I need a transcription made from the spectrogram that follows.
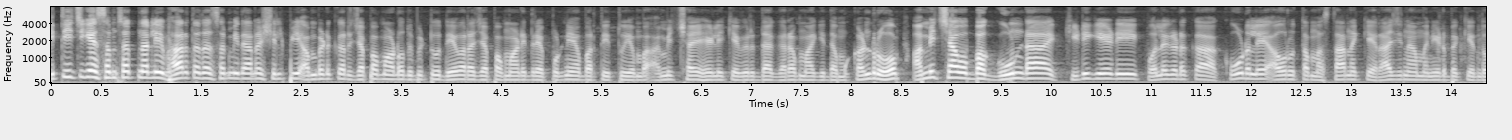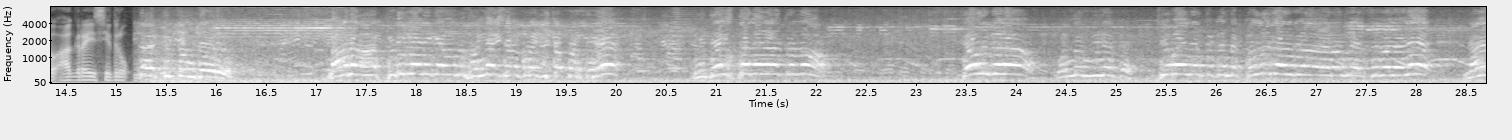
ಇತ್ತೀಚೆಗೆ ಸಂಸತ್ನಲ್ಲಿ ಭಾರತದ ಸಂವಿಧಾನ ಶಿಲ್ಪಿ ಅಂಬೇಡ್ಕರ್ ಜಪ ಮಾಡೋದು ಬಿಟ್ಟು ದೇವರ ಜಪ ಮಾಡಿದ್ರೆ ಪುಣ್ಯ ಬರ್ತಿತ್ತು ಎಂಬ ಅಮಿತ್ ಶಾ ಹೇಳಿಕೆ ವಿರುದ್ಧ ಗರಂ ಆಗಿದ್ದ ಮುಖಂಡರು. ಅಮಿತ್ ಶಾ ಒಬ್ಬ ಗೂಂಡ, ಕಿಡಿಗೇಡಿ, ಕೊಲೆಗಡಕ, ಕೂಡಲೇ ಅವರು ತಮ್ಮ ಸ್ಥಾನಕ್ಕೆ ರಾಜೀನಾಮೆ ನೀಡಬೇಕೆಂದು ಆಗ್ರಹಿಸಿದರು. ಒಂದು ಹೇಳಿ ನ್ಯಾಯ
